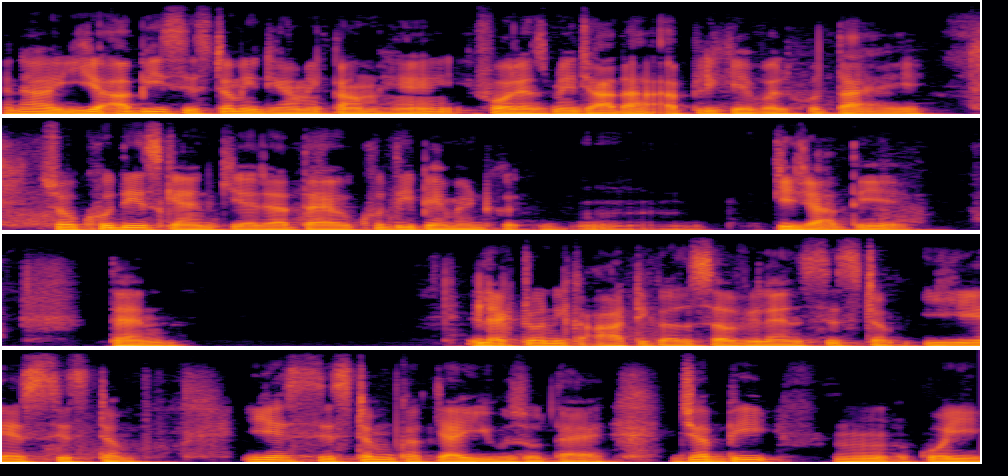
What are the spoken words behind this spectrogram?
है ना, ये अभी सिस्टम इंडिया में कम है फॉरेंस में ज़्यादा अप्लीकेबल होता है ये। सो खुद ही स्कैन किया जाता है और खुद ही पेमेंट की जाती है। Then electronic article surveillance system E S system E S system का क्या यूज़ होता है? जब भी कोई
